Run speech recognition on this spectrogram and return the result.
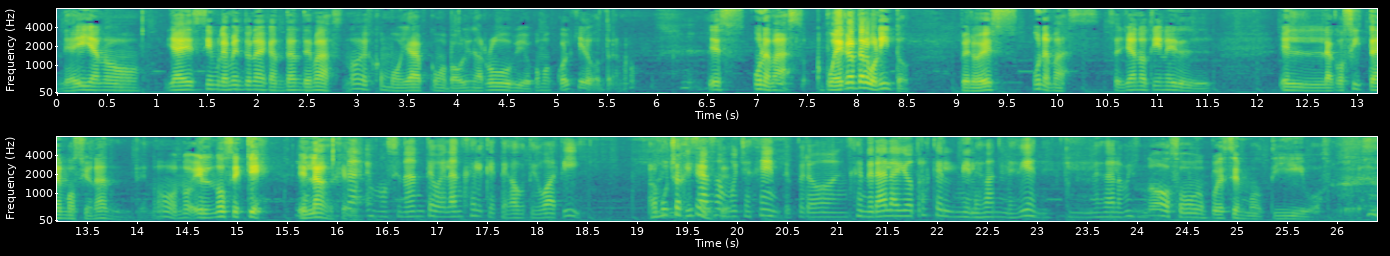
De ahí ya no, ya es simplemente una cantante más, ¿no? Es como ya como Paulina Rubio, como cualquier otra, ¿no? Es una más. Puede cantar bonito, pero es una más. O sea, ya no tiene el, el- la cosita emocionante, ¿no? no el no sé qué, el ángel. Emocionante o el ángel que te cautivó a ti. A mucha Quizás gente. a mucha gente, pero en general hay otros que ni les va ni les viene, les da lo mismo. No son pues emotivos, pues.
